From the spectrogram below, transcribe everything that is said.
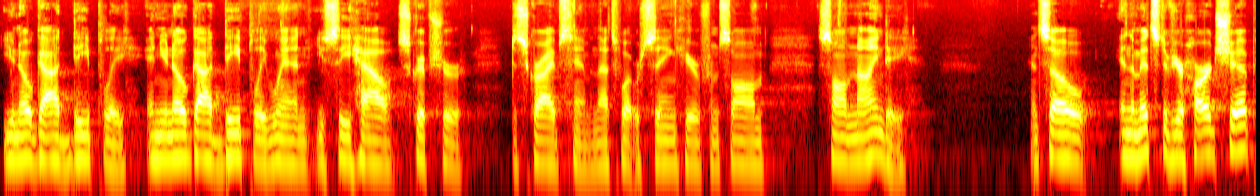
you know God deeply, and you know God deeply when you see how Scripture describes Him. And that's what we're seeing here from Psalm, Psalm 90. And so, in the midst of your hardship,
